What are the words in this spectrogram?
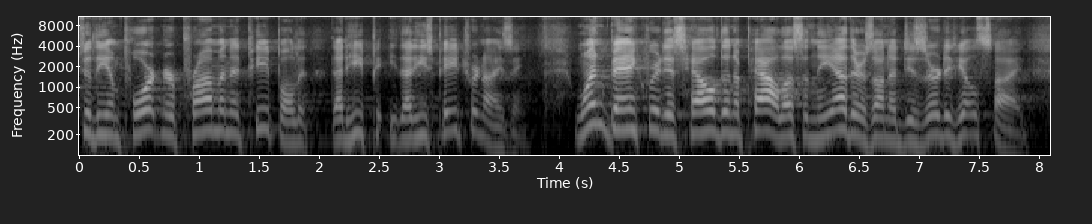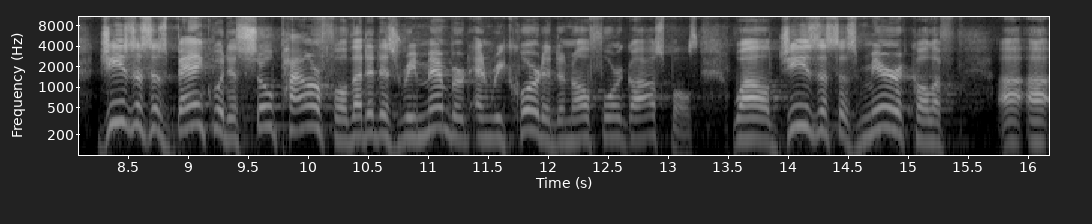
to the important or prominent people that, he, that he's patronizing. One banquet is held in a palace and the other is on a deserted hillside. Jesus' banquet is so powerful that it is remembered and recorded in all four Gospels, while Jesus' miracle of, uh, uh,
